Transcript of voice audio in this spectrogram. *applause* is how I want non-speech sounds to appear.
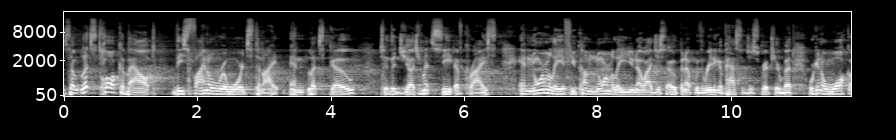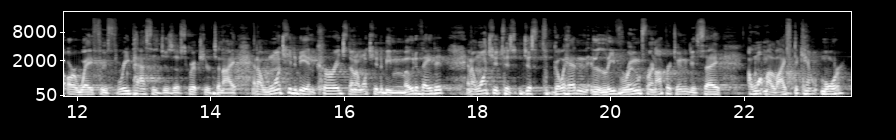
So let's talk about these final rewards tonight and let's go to the judgment seat of Christ. And normally, if you come normally, you know I just open up with reading a passage of scripture, but we're going to walk our way through three passages of scripture tonight. And I want you to be encouraged and I want you to be motivated. And I want you to just go ahead and leave room for an opportunity to say, I want my life to count more.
